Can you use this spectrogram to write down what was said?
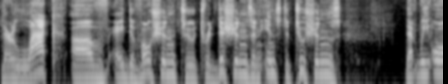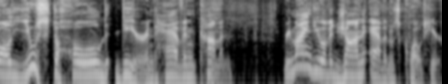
Their lack of a devotion to traditions and institutions that we all used to hold dear and have in common. Remind you of a John Adams quote here.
